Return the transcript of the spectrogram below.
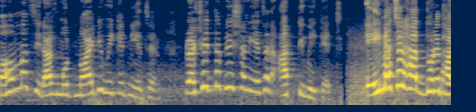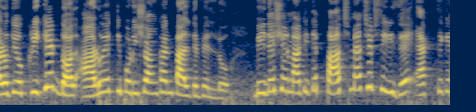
মোহাম্মদ সিরাজ মোট নয়টি উইকেট নিয়েছেন। প্রসিদ্ধ কৃষ্ণ নিয়েছেন আটটি উইকেট। এই ম্যাচের হাত ধরে ভারতীয় ক্রিকেট দল আরও একটি পরিসংখ্যান পাল্টে ফেলল। বিদেশের মাটিতে পাঁচ ম্যাচের সিরিজে এক থেকে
